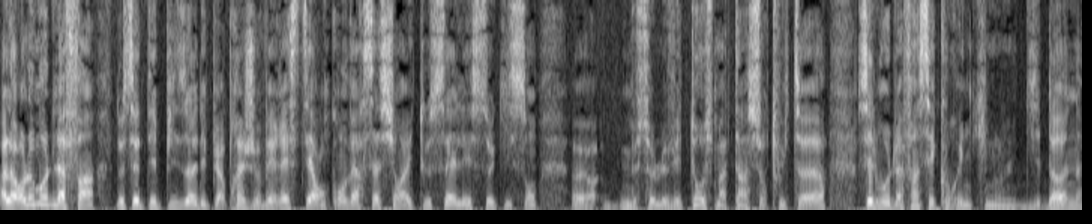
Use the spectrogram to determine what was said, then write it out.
Alors le mot de la fin de cet épisode et puis après je vais rester en conversation avec tous celles et ceux qui sont euh, se lever tôt ce matin sur Twitter. C'est le mot de la fin, c'est Corinne qui nous le donne.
